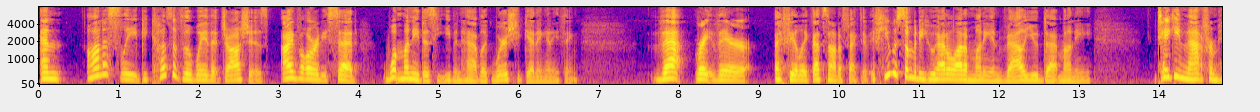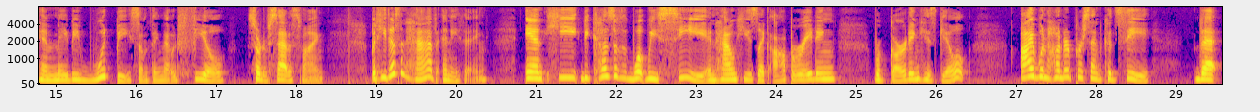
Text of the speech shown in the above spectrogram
And honestly, because of the way that Josh is, I've already said, what money does he even have? Like, where's she getting anything? That right there, I feel like that's not effective. If he was somebody who had a lot of money and valued that money, taking that from him maybe would be something that would feel sort of satisfying. But he doesn't have anything. And he, because of what we see and how he's like operating regarding his guilt, I 100% could see that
